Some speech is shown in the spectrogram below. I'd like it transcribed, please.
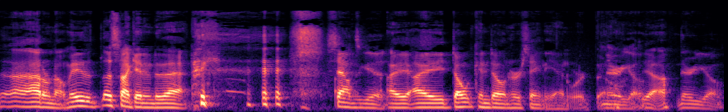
uh, I don't know. Maybe let's not get into that. Sounds good. I I don't condone her saying the n word though. There you go. Yeah. There you go.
